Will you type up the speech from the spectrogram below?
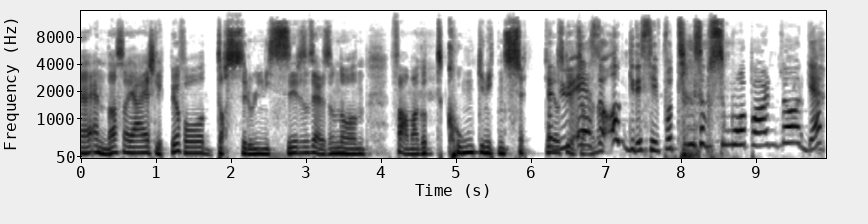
Eh, enda, så jeg slipper jo å få dassrullnisser som ser ut som noen faen meg har gått konk i 1970 og Du er så aggressiv på ting som små barn lager.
